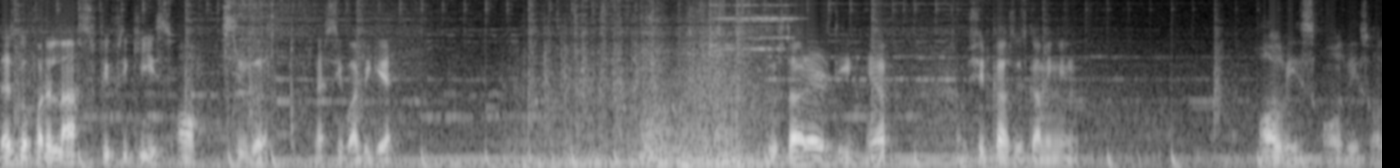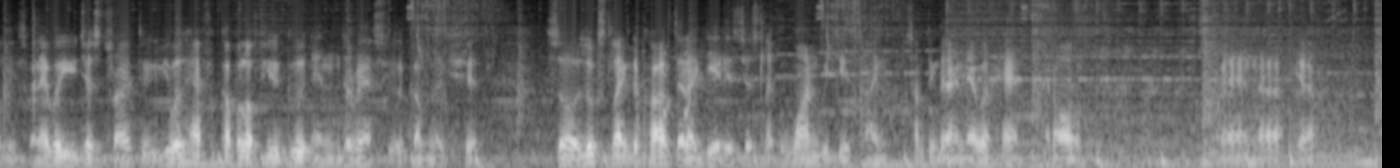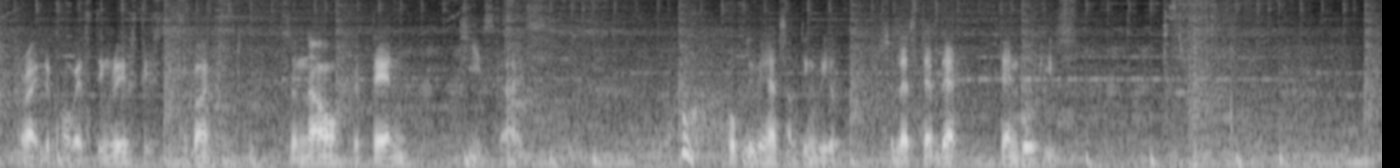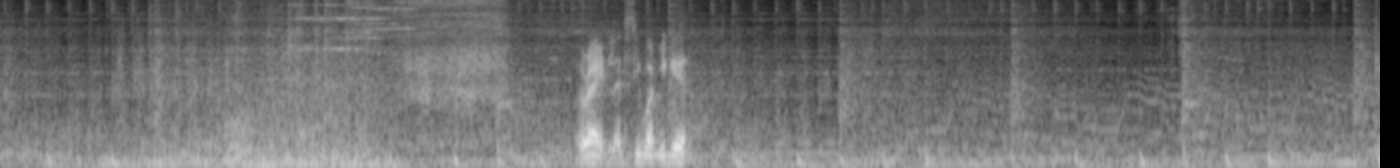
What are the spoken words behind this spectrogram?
Let's go for the last 50 keys of silver. Let's see what we get. Two star rarity. Yep. some shit cars is coming in always always always whenever you just try to you will have a couple of you good and the rest you will come like shit so it looks like the cars that I get is just like one which is I, something that I never had at all. And uh, yeah. Alright the Corvette Stingray 66 bucks. So now the 10 keys guys. Whew. hopefully we have something real. So let's tap that. 10 gold keys. Alright, let's see what we get.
